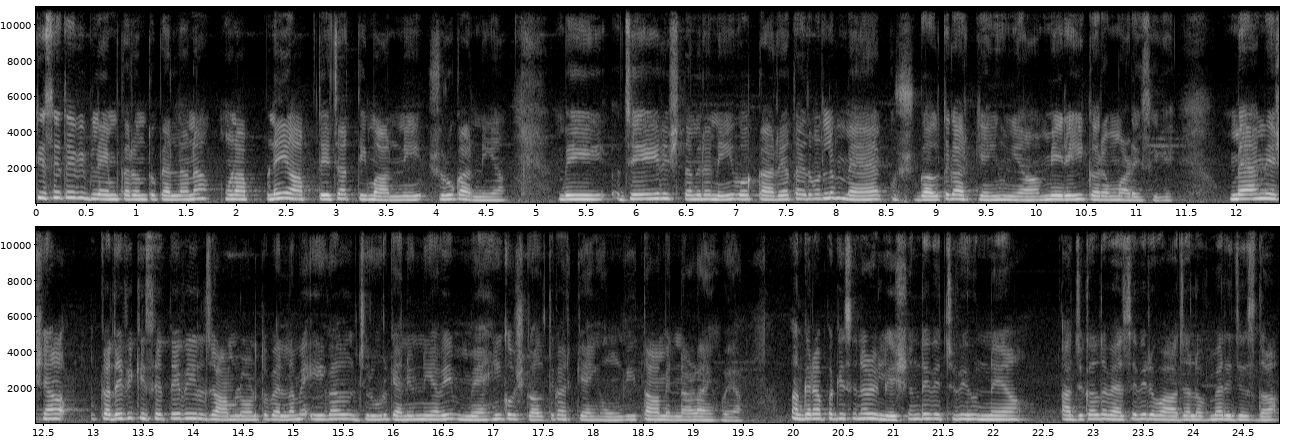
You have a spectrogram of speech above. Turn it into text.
ਕਿਸੇ 'ਤੇ ਵੀ ਬਲੇਮ ਕਰਨ ਤੋਂ ਪਹਿਲਾਂ ਨਾ, ਹੁਣ ਆਪਣੇ ਆਪ 'ਤੇ ਝਾਤੀ ਮਾਰਨੀ ਸ਼ੁਰੂ ਕਰਨੀ ਆ। ਵੀ ਜੇ ਇਹ ਰਿਸ਼ਤਾ ਮੇਰਾ ਨਹੀਂ ਵਰਕ ਕਰ ਰਿਹਾ, ਤਾਂ ਇਹਦਾ ਮਤਲਬ ਮੈਂ ਕੁਛ ਗਲਤ ਕਰਕੇ ਆਈ ਹੋਈ ਹਾਂ ਮੇਰੇ ਹੀ ਕਰਮ ਮਾੜੇ ਸੀਗੇ। ਮੈਂ ਹਮੇਸ਼ਾ ਕਦੇ ਵੀ ਕਿਸੇ 'ਤੇ ਵੀ ਇਲਜ਼ਾਮ ਲਾਉਣ ਤੋਂ ਪਹਿਲਾਂ ਮੈਂ ਇਹ ਗੱਲ ਜ਼ਰੂਰ ਕਹਿੰਦੀ ਹੁੰਦੀ ਹਾਂ ਵੀ ਮੈਂ ਹੀ ਕੁਛ ਗਲਤ ਕਰਕੇ ਆਈ ਹੋਊਂਗੀ, ਤਾਂ ਮੇਰੇ ਨਾਲ ਐਂ ਹੋਇਆ ਅਗਰ ਆਪਾਂ ਕਿਸੇ ਨਾਲ ਰਿਲੇਸ਼ਨ ਦੇ ਵਿੱਚ ਵੀ ਹੁੰਦੇ ਆ ਅੱਜ ਕੱਲ੍ਹ ਤਾਂ ਵੈਸੇ ਵੀ ਰਿਵਾਜ ਆ ਲਵ ਮੈਰਿਜਸ ਦਾ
